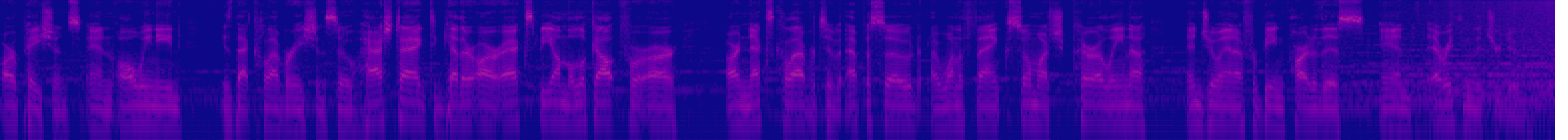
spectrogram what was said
our patients, and all we need is that collaboration. So hashtag TogetherRx. Be on the lookout for our our next collaborative episode. I want to thank so much Carolina and Joanna for being part of this and everything that you're doing.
